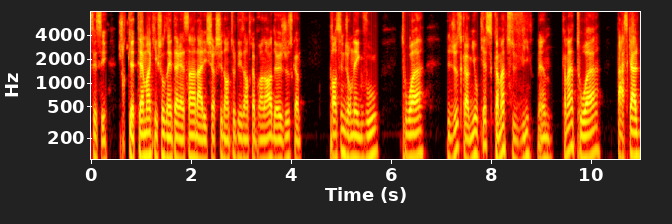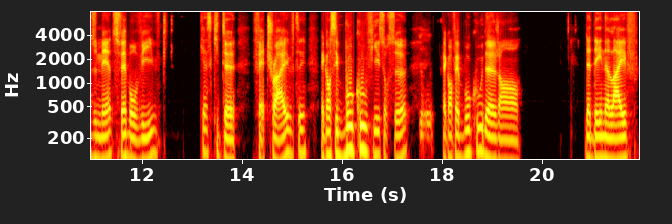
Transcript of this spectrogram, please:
sais, je trouve qu'il y a tellement quelque chose d'intéressant d'aller chercher dans tous les entrepreneurs, de juste comme passer une journée avec vous, toi, c'est juste comme, yo, comment tu vis, man? Comment toi, Pascal Dumais, tu fais pour vivre? Qu'est-ce qui te fait thrive, tu sais? Fait qu'on s'est beaucoup fié sur ça. Mmh fait qu'on fait beaucoup de genre de day in the life.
